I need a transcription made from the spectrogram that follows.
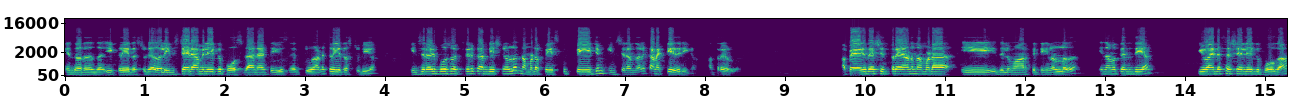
എന്ന് പറയുന്നത് ഈ ക്രിയേറ്റർ സ്റ്റുഡിയോ അതുപോലെ ഇൻസ്റ്റാഗ്രാമിലേക്ക് പോസ്റ്റ് ഇടാനായിട്ട് യൂസ് ചെയ്യുന്ന ടൂൾ ആണ് ക്രിയേറ്റർ സ്റ്റുഡിയോ ഇൻസ്റ്റാഗ്രാമിൽ പോസ്റ്റ് ഒറ്റ കണ്ടീഷനുള്ള നമ്മുടെ ഫേസ്ബുക്ക് പേജും ഇൻസ്റ്റാഗ്രാം തമ്മിൽ കണക്ട് ചെയ്തിരിക്കണം. അത്രേ ഉള്ളൂ. അപ്പൊ ഏകദേശം ഇത്രയാണ് നമ്മുടെ ഈ ഇതിൽ മാർക്കറ്റിംഗിലുള്ളത് ഇനി നമുക്ക് എന്ത് ചെയ്യാം? ക്യു ആൻഡ് സെഷനിലേക്ക് പോകാം.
